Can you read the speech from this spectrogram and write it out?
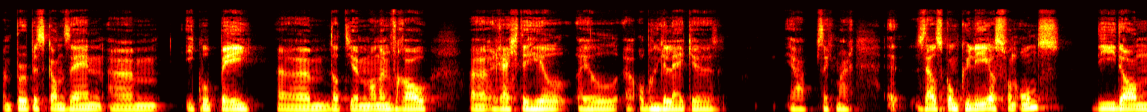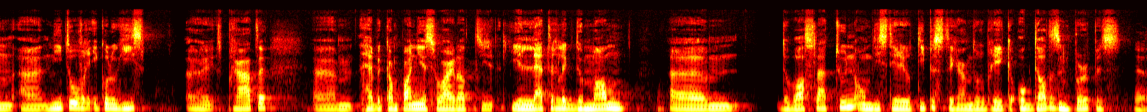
een purpose kan zijn um, equal pay. Um, dat je man en vrouw uh, rechten heel, heel uh, op een gelijke, ja, zeg maar, zelfs conculega's van ons, die dan niet over ecologie praten, hebben campagnes waar dat je letterlijk de man de was laat doen om die stereotypes te gaan doorbreken. Ook dat is een purpose. Ja.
